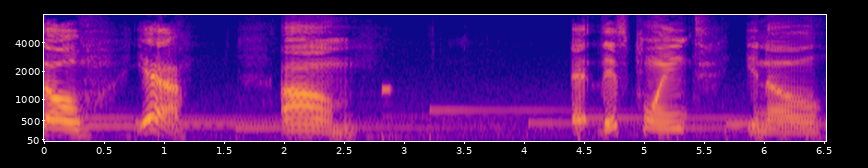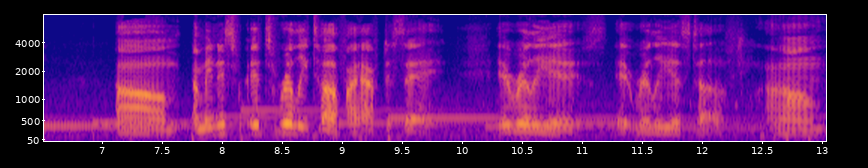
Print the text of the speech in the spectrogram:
So, yeah. Um at this point, you know, um I mean it's it's really tough, I have to say. It really is. It really is tough. Um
